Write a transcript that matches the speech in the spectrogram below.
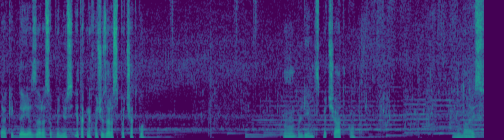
Так, і де я зараз опинюсь? Я так не хочу зараз спочатку. М, Блін, спочатку. Ну, найс.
